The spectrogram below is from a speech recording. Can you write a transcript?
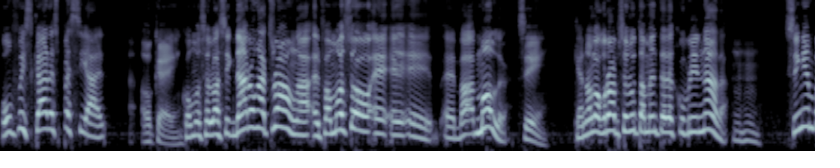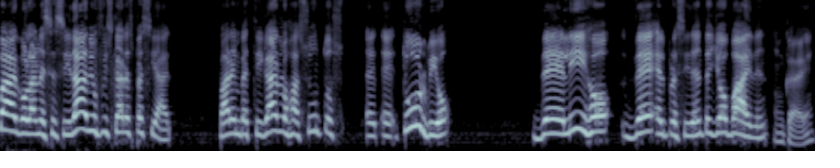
un fiscal especial, Ok. como se lo asignaron a Trump, a- el famoso eh, eh, eh, Bob Mueller, Sí. que no logró absolutamente descubrir nada. Sin embargo, la necesidad de un fiscal especial para investigar los asuntos turbios del hijo del presidente Joe Biden, Ok. eh,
